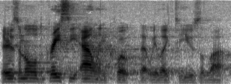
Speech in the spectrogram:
there's an old Gracie Allen quote that we like to use a lot.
